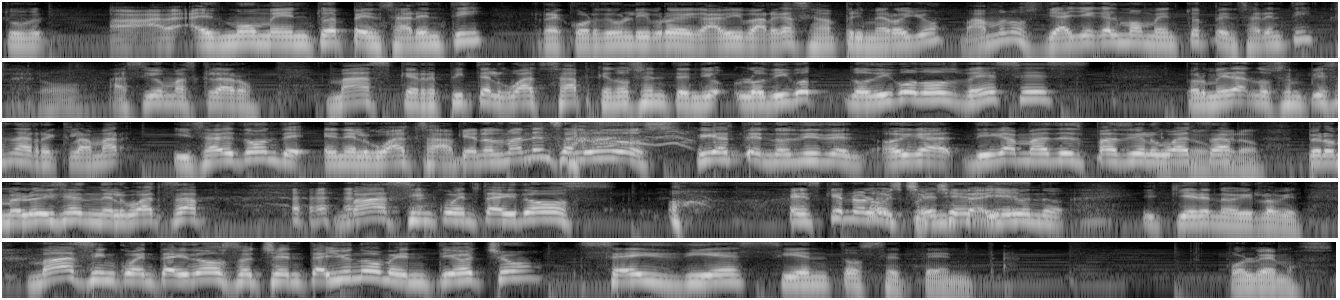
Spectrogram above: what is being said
tú- ah, es momento de pensar en ti. Recordé un libro de Gaby Vargas, se llama Primero Yo. Vámonos, ya llega el momento de pensar en ti. Claro. Ha sido más claro. Más que repite el WhatsApp que no se entendió. Lo digo, lo digo dos veces. Pero mira, nos empiezan a reclamar. ¿Y sabes dónde? En el WhatsApp. Que nos manden saludos. Fíjate, nos dicen, oiga, diga más despacio el El WhatsApp. número. Pero me lo dicen en el WhatsApp. Más 52. Es que no lo escuché bien. 81 y quieren oírlo bien. Más 52 81 28 610 170. Volvemos.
